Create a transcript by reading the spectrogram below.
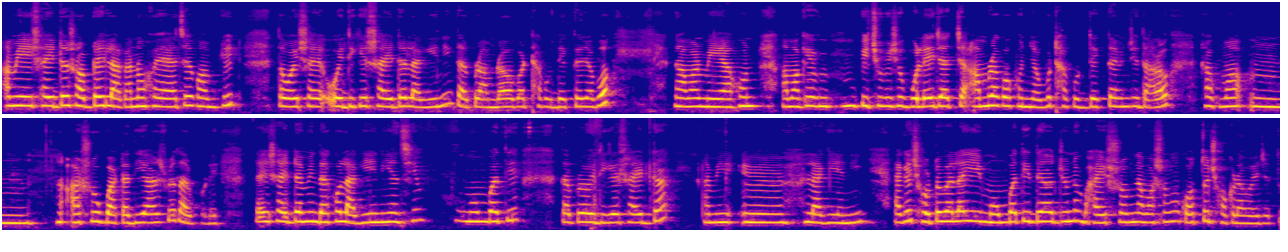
আমি এই সাইডটা সবটাই লাগানো হয়ে আছে কমপ্লিট। তো ওই সাই ওই দিকের সাইডটা লাগিয়ে নিই, তারপর আমরাও আবার ঠাকুর দেখতে যাব। আমার মেয়ে এখন আমাকে পিছু পিছু বলেই যাচ্ছে, আমরা কখন যাব? ঠাকুর দেখতে আমি যে দাঁড়াও, ঠাকুমা আসুক, বাটা দিয়ে আসবে তারপরে। তাই এই সাইডটা আমি দেখো লাগিয়ে নিয়েছি, মোমবাতি, তারপরে ওই দিকের সাইডটা আমি লাগিয়ে নিই। আগে ছোটোবেলায় এই মোমবাতি দেওয়ার জন্য ভাইয়ের সঙ্গে, আমার সঙ্গে কত ঝগড়া হয়ে যেত।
